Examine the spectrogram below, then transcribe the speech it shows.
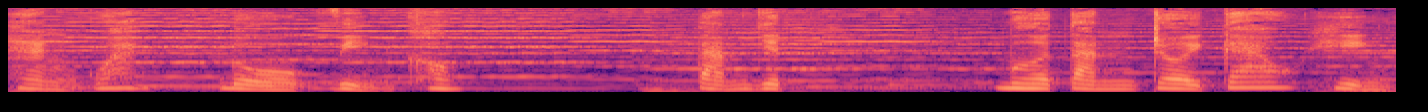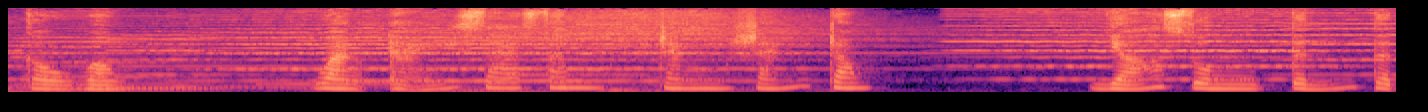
hàng quan độ viện không. Tạm dịch, mưa tạnh trời cao hiện cầu vồng hoàng ải xa xăm trăng sáng trong gió xuân tĩnh tịch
